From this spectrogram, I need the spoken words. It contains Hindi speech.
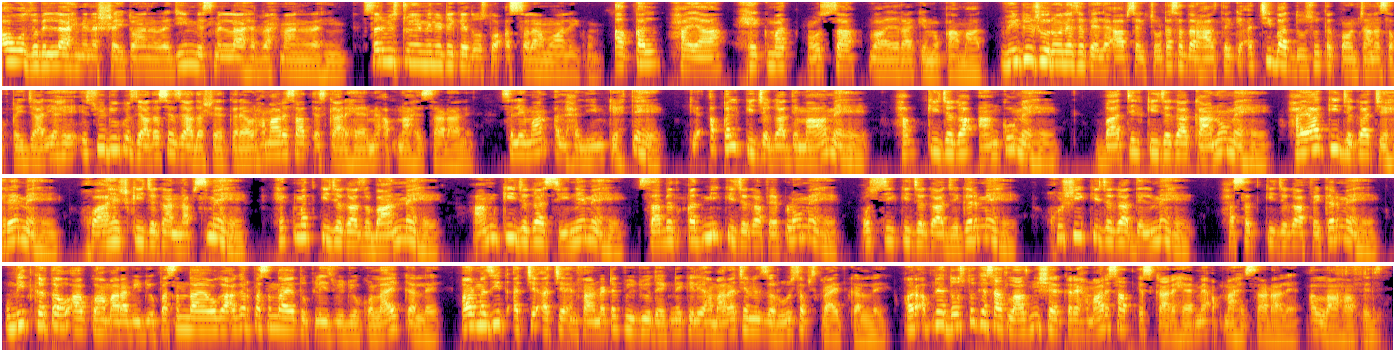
अऊज़बिल्लाहिमिनश्शैतानिर्रजीम बिस्मिल्लाहिर्रहमानिर्रहीम। सर्विस टू ह्यूमैनिटी के दोस्तों, अस्सलाम वालेकुम अकल, हया, हिकमत, गुस्सा वगैरह के मकामात। वीडियो शुरू होने से पहले आपसे एक छोटा सा दरखास्त है कि अच्छी बात दूसरों तक पहुंचाना सबकी जारिया है। इस वीडियो को ज़्यादा से ज़्यादा शेयर करें और हमारे साथ इस कारहर में अपना हिस्सा डालें। सलेमान अल हलीम कहते हैं कि अकल की जगह दिमाग में है, हक की जगह आँखों में है, बातिल की जगह कानों में है, हया की जगह चेहरे में है। ख्वाहिश की जगह नफ्स में है, हिकमत की जगह ज़ुबान में है, हम की जगह सीने में है, साबित कदमी की जगह फेफड़ों में है, गुस्सी की जगह जिगर में है, खुशी की जगह दिल में है, हसद की जगह फ़िक्र में है। उम्मीद करता हूँ आपको हमारा वीडियो पसंद आया होगा। अगर पसंद आया तो प्लीज़ वीडियो को लाइक कर ले और मजीद अच्छे अच्छे इन्फॉर्मेटिव वीडियो देखने के लिए हमारा चैनल ज़रूर सब्सक्राइब कर ले। और अपने दोस्तों के साथ लाजमी शेयर करें। हमारे साथ इस कारहर में अपना हिस्सा डालें। अल्लाह हाफिज।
